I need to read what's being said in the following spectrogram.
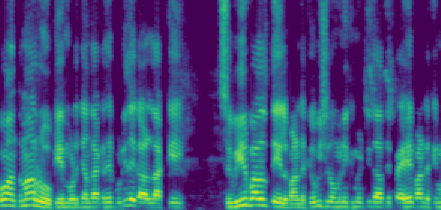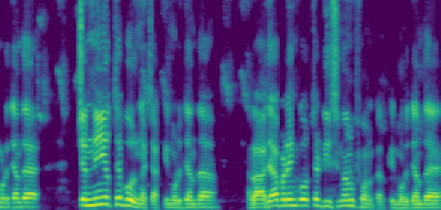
ਭਗਵੰਤ ਮਾਨ ਰੋ ਕੇ ਮੁੜ ਜਾਂਦਾ ਕਿਸੇ ਬੁੜੀ ਦੇ ਗੱਲ ਲੱਗ ਕੇ। ਸੁਖਬੀਰ ਬਾਦਲ ਤੇਲ ਵੰਡ ਕੇ, ਉਹ ਵੀ ਸ਼੍ਰੋਮਣੀ ਕਮੇਟੀ ਦਾ ਤੇ ਪੈਸੇ ਵੰਡ ਕੇ ਮੁੜ ਜਾਂਦਾ ਚੰਨੀ ਉੱਥੇ ਬੋਰੀਆਂ ਚੱਕ ਕੇ ਮੁੜ ਜਾਂਦਾ ਰਾਜਾ ਬੜਿੰਗ ਉੱਥੇ ਡੀਸੀਆਂ ਨੂੰ ਫੋਨ ਕਰਕੇ ਮੁੜ ਜਾਂਦਾ ਹੈ।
